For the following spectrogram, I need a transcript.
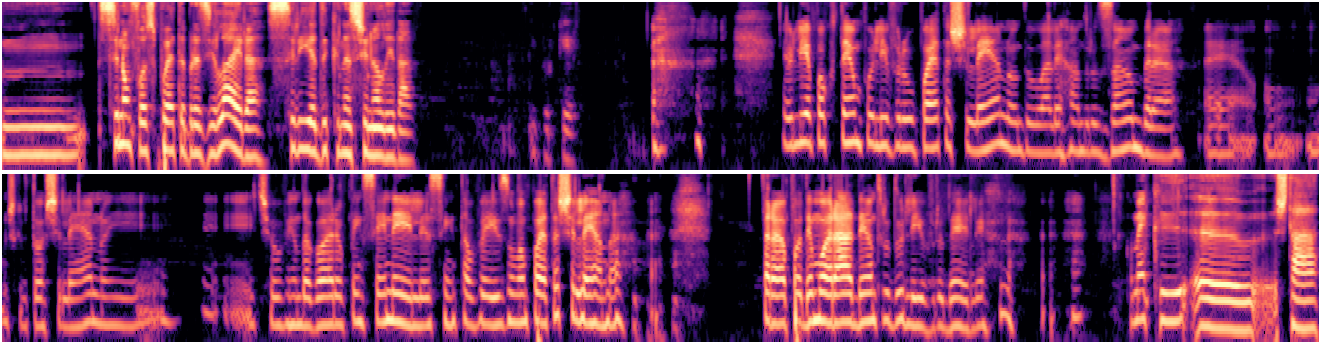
Um, se não fosse poeta brasileira, seria de que nacionalidade? E porquê? Eu li há pouco tempo o livro Poeta Chileno, do Alejandro Zambra, é um, um escritor chileno, e, e, te ouvindo agora eu pensei nele, assim, talvez uma poeta chilena, para poder morar dentro do livro dele. Como é que uh, está,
